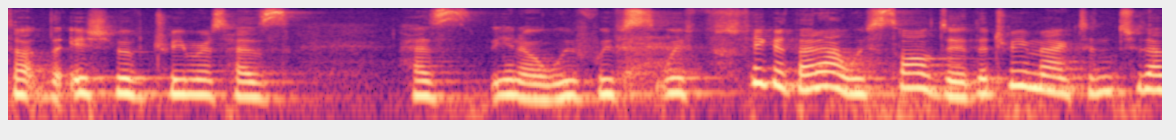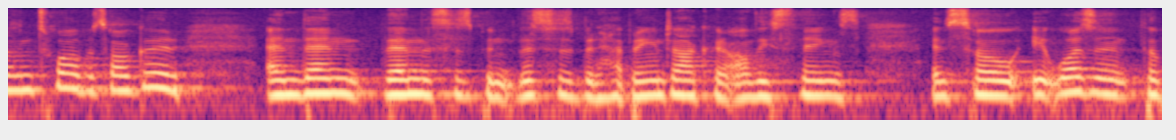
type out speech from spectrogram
the, the issue of dreamers has has you know we've we've we've figured that out we've solved it. The Dream Act in 2012 it's all good. And then then this has been this has been happening in DACA and all these things. And so it wasn't the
